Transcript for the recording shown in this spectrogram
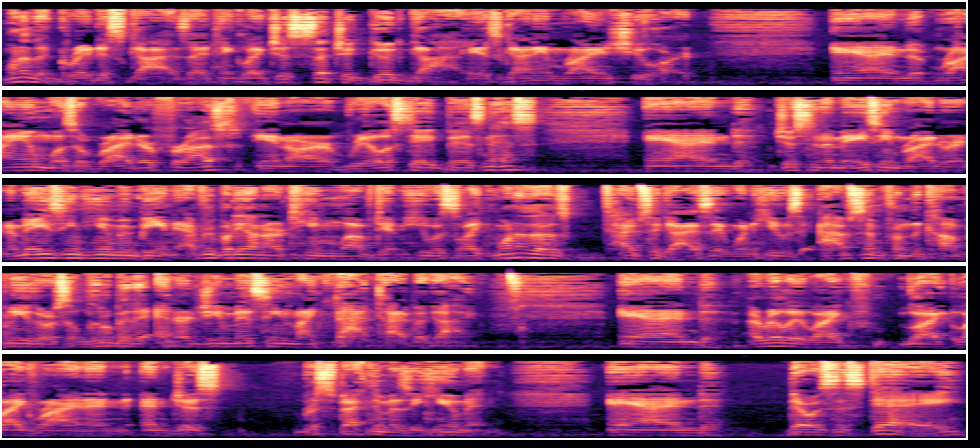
one of the greatest guys, I think, like just such a good guy, is a guy named Ryan Schuhart. And Ryan was a writer for us in our real estate business and just an amazing writer, an amazing human being. Everybody on our team loved him. He was like one of those types of guys that when he was absent from the company, there was a little bit of energy missing, like that type of guy. And I really like like like Ryan and, and just respect him as a human. And there was this day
